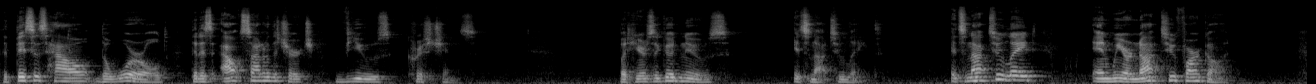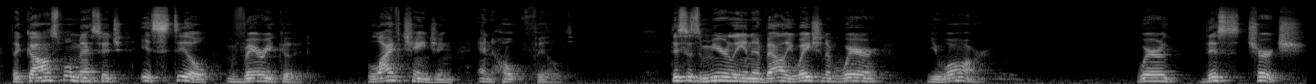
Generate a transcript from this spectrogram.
that this is how the world that is outside of the church views Christians. But here's the good news it's not too late. It's not too late, and we are not too far gone. The gospel message is still very good, life changing, and hope filled. This is merely an evaluation of where you are. Where this church,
